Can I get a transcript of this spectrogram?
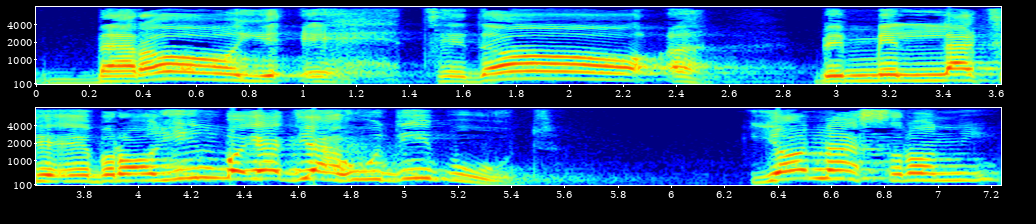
برای احتداع به ملت ابراهیم باید یهودی بود یا نصرانی.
